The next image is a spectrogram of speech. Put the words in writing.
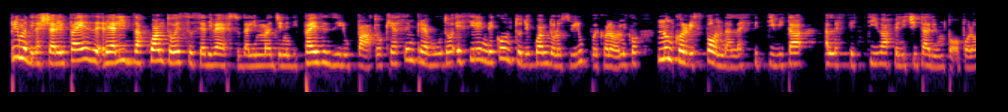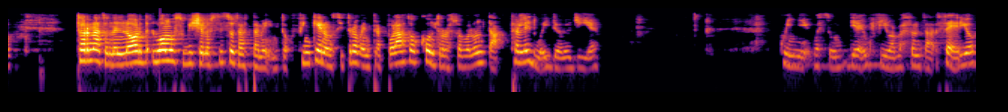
Prima di lasciare il paese realizza quanto esso sia diverso dall'immagine di paese sviluppato che ha sempre avuto e si rende conto di quanto lo sviluppo economico non corrisponda all'effettiva felicità di un popolo. Tornato nel nord, l'uomo subisce lo stesso trattamento, finché non si trova intrappolato contro la sua volontà tra le due ideologie quindi questo direi un film abbastanza serio,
